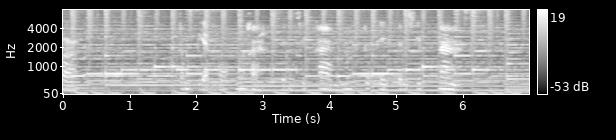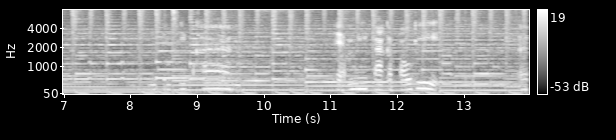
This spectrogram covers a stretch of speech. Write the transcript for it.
ก็ต้องเปลี่ยนออกนะคะเป็นซิปข้างนะทุกทีเป็นซิปหน้ามีเป็นซิปข้าง แถมมีปากกระเป๋าที่เอ่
